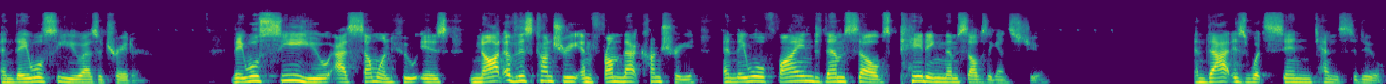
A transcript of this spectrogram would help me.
And they will see you as a traitor. They will see you as someone who is not of this country and from that country, and they will find themselves pitting themselves against you. And that is what sin tends to do.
